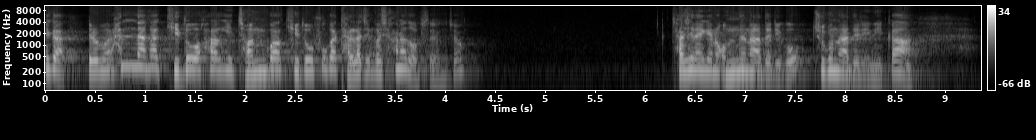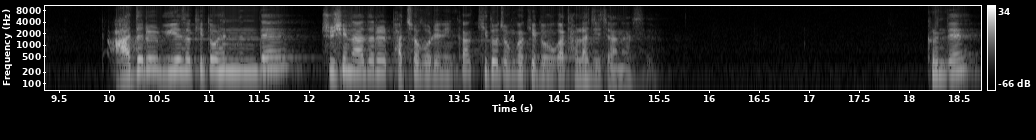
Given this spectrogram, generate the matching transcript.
그러니까 여러분 한나가 기도하기 전과 기도 후가 달라진 것이 하나도 없어요. 그죠? 자신에게는 없는 아들이고 죽은 아들이니까 아들을 위해서 기도했는데 주신 아들을 바쳐버리니까 기도 전과 기도 후가 달라지지 않았어요. 그런데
